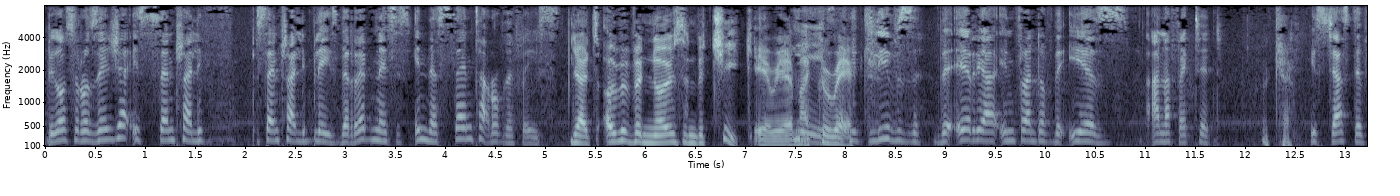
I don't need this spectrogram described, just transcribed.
because rosacea is centrally centrally placed. The redness is in the center of the face. Yeah, it's over the nose and the cheek area. Am I correct? It leaves the area in front of the ears unaffected. Okay. It's just the,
